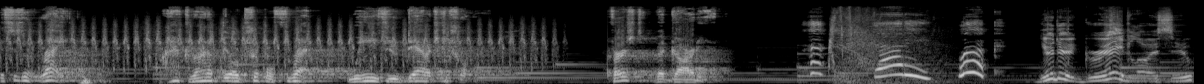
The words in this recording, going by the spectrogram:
This isn't right. I have to round up the old triple threat. We need to do damage control. First, the Guardian. Daddy, look! You're doing great, Lara-su.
